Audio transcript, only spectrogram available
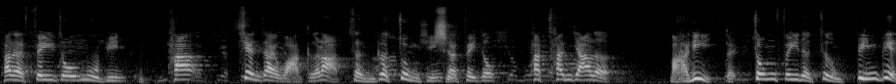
他在非洲募兵，他现在瓦格纳整个重心在非洲，他参加了马利、对中非的这种兵变，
